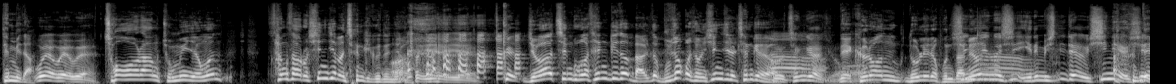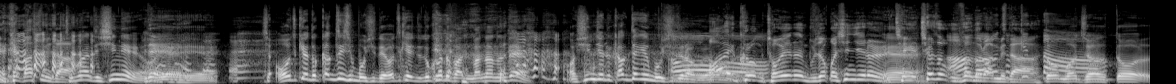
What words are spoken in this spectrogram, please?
됩니다. 왜 왜 왜? 저랑 종민이 형은 상사로 신지만 챙기거든요. 예 예. 그 여자친구가 생기든 말든 무조건 저는 신지를 챙겨요. 그거 챙겨야죠. 네 그런 논리를 본다면 신지는 신, 이름이 신이래요. 신이에요. 신. 네, 맞습니다. 두 분한테 신이에요. 네. 예, 예. 자, 어저께도 깍듯이 모시대요. 어저께 녹화도 만- 만났는데 어, 신지를 깍듯이 모시더라고요. 아이 그럼 저희는 무조건 신지를 예. 제 최소 아, 우선으로 너무 합니다. 좋겠다. 또 뭐 저 또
